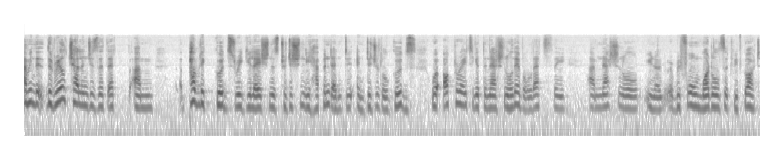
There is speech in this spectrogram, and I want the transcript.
I mean, the, the real challenge is that that um, public goods regulation has traditionally happened and, di and digital goods were operating at the national level. That's the um, national you know, reform models that we've got.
